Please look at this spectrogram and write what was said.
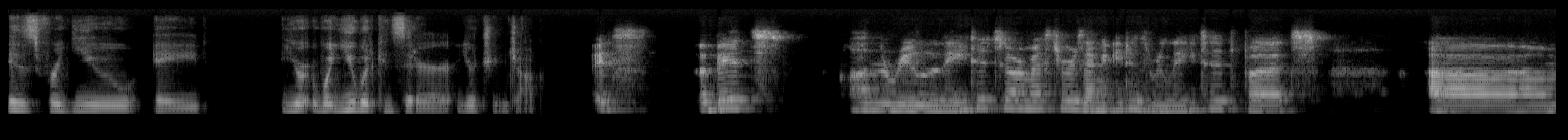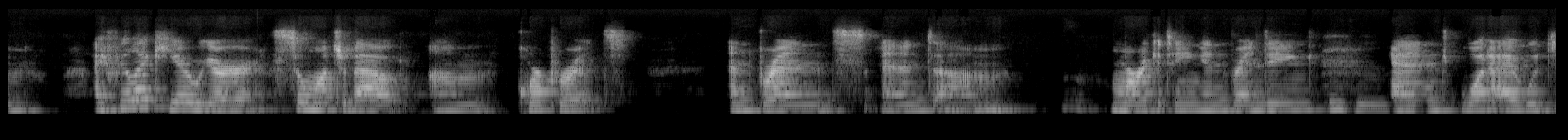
is for you a your what you would consider your dream job? It's a bit unrelated to our masters. I mean, it is related, but um, I feel like here we are so much about um, corporate and brands and um, marketing and branding. Mhm. And what I would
